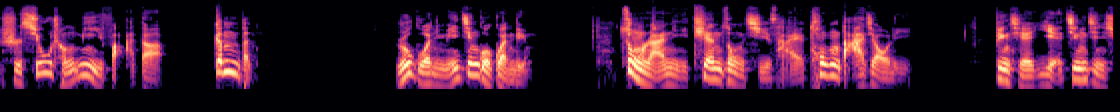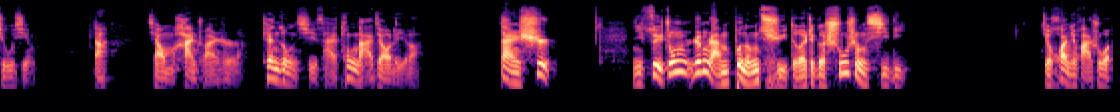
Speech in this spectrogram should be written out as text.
是修成密法的根本。如果你没经过灌顶，纵然你天纵奇才、通达教理，并且也精进修行，啊，像我们汉传似的，天纵奇才、通达教理了，但是。你最终仍然不能取得这个殊胜西地，就换句话说，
